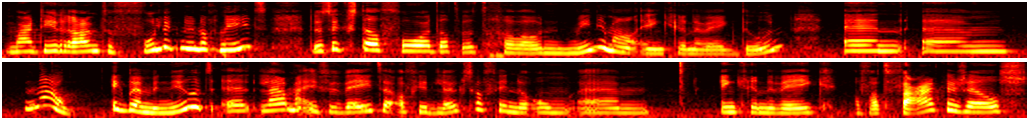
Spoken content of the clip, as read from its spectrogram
maar die ruimte voel ik nu nog niet. Dus ik stel voor dat we het gewoon minimaal één keer in de week doen. En um, nou, ik ben benieuwd. Uh, laat me even weten of je het leuk zou vinden om um, één keer in de week, of wat vaker zelfs,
